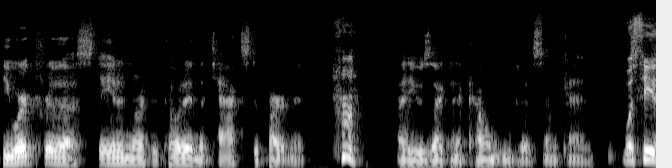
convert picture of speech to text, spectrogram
He worked for the state of North Dakota in the tax department. Huh. Uh, he was like an accountant of some kind. Was he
